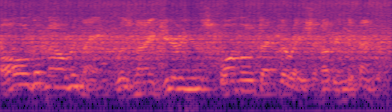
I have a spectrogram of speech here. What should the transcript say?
All that now remained was Nigeria's formal declaration of independence.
